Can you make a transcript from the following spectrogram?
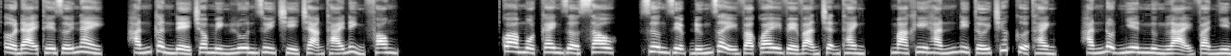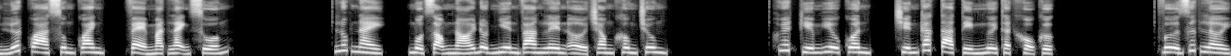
Ở đại thế giới này, hắn cần để cho mình luôn duy trì trạng thái đỉnh phong. Qua một canh giờ sau, Dương Diệp đứng dậy và quay về vạn trận thành, mà khi hắn đi tới trước cửa thành, hắn đột nhiên ngừng lại và nhìn lướt qua xung quanh, vẻ mặt lạnh xuống. Lúc này, một giọng nói đột nhiên vang lên ở trong không trung. Huyết kiếm yêu quân, chiến các ta tìm người thật khổ cực. Vừa dứt lời,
